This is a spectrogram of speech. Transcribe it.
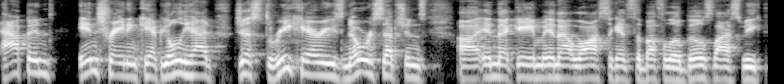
happened in training camp. He only had just three carries, no receptions uh, in that game, in that loss against the Buffalo Bills last week.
